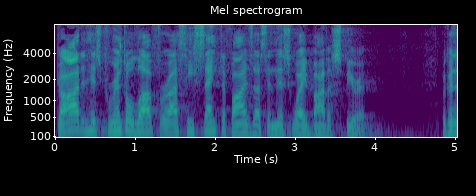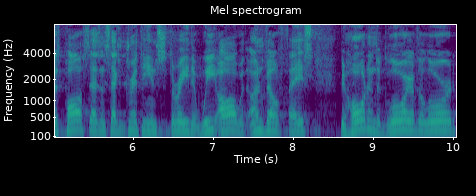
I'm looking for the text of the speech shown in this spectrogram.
God, in his parental love for us, he sanctifies us in this way by the Spirit. Because as Paul says in 2 Corinthians 3, that we all, with unveiled face, beholding the glory of the Lord,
